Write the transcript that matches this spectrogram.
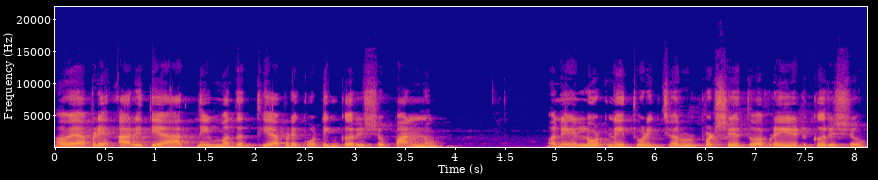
હવે આપણે આ રીતે હાથની મદદથી આપણે કોટિંગ કરીશું પાનનું અને લોટની થોડીક જરૂર પડશે તો આપણે એડ કરીશું.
